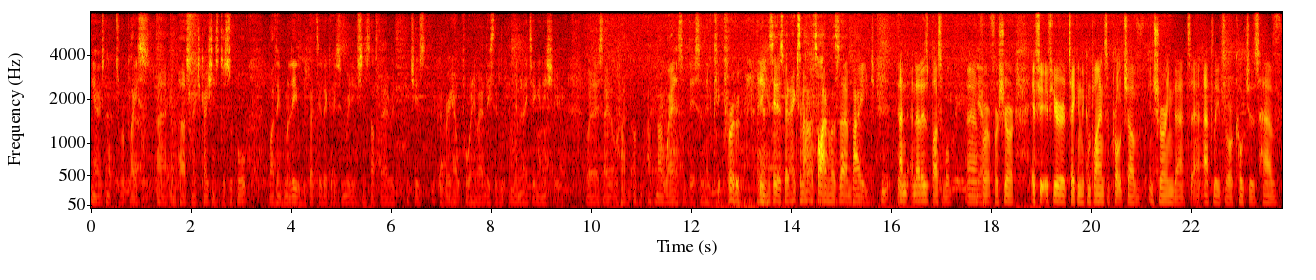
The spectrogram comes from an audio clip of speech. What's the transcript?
you know, it's not to replace uh, in-person education; it's to support. But I think from a legal perspective, there could be some really interesting stuff there, which is it could be very helpful anyway. At least eliminating an issue where they say, "Look, I've had I've, I've no awareness of this," and they've clicked through, and you can see they've spent X amount of time on a certain page. And, and that is possible uh, Yeah. for, for sure. If, you, if you're taking the compliance approach of ensuring that uh, athletes or coaches have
